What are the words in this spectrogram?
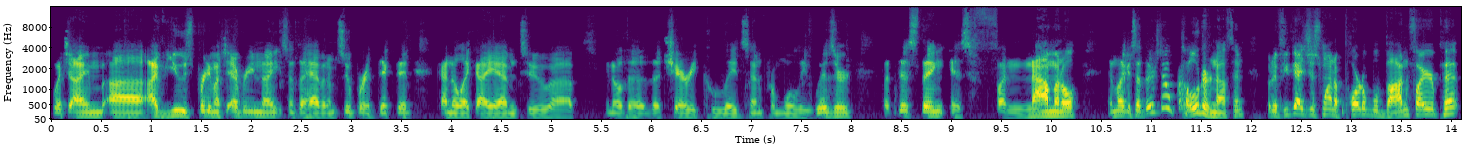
which I'm uh, I've used pretty much every night since I have it. I'm super addicted, kind of like I am to uh, you know the the cherry Kool Aid scent from Woolly Wizard. But this thing is phenomenal. And like I said, there's no code or nothing. But if you guys just want a portable bonfire pit,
